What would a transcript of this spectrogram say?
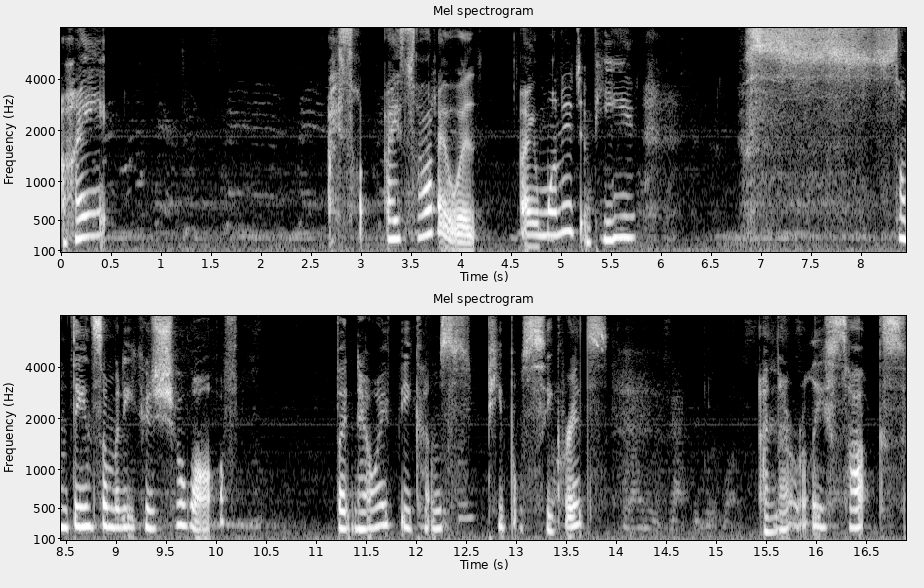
I, I thought, I thought I was, I wanted to be something somebody could show off. But now I've become people's secrets. And that really sucks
